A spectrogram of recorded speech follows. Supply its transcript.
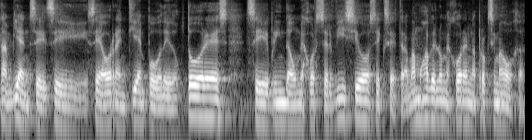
También se, se, se, ahorra en tiempo de doctores, se brinda un mejor servicio, etc. Vamos a verlo mejor en la próxima hoja.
